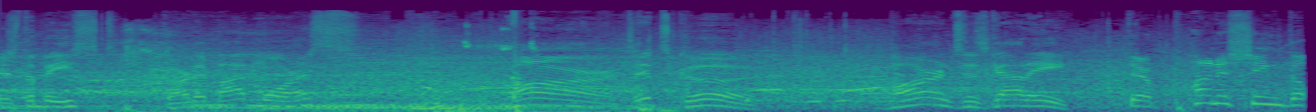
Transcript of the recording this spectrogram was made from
Here's the beast, guarded by Morris. Barnes, it's good. Barnes has got eight. They're punishing the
